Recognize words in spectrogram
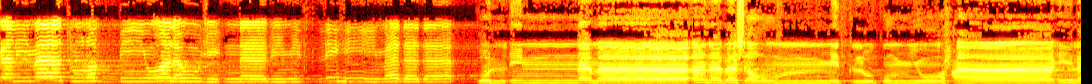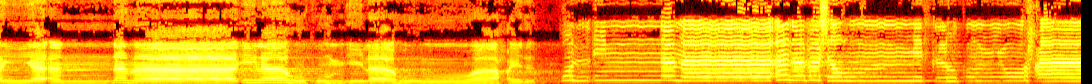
كلمات ربي ولو جئنا بمثله مددا. قل إنما أنا بشر مثلكم يوحى إلي أنما إلهكم إله واحد. قل إنما أنا بشر مثلكم يوحى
